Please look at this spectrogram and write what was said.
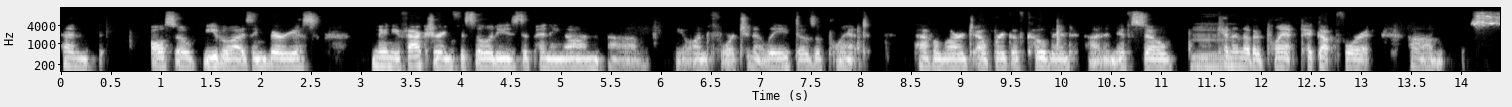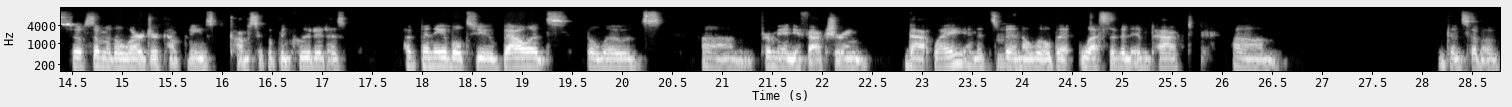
and also utilizing various manufacturing facilities depending on um, you know unfortunately does a plant have a large outbreak of covid and if so mm. can another plant pick up for it um, so some of the larger companies CommScope included has have been able to balance the loads um, for manufacturing that way and it's mm-hmm. been a little bit less of an impact um, than some of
